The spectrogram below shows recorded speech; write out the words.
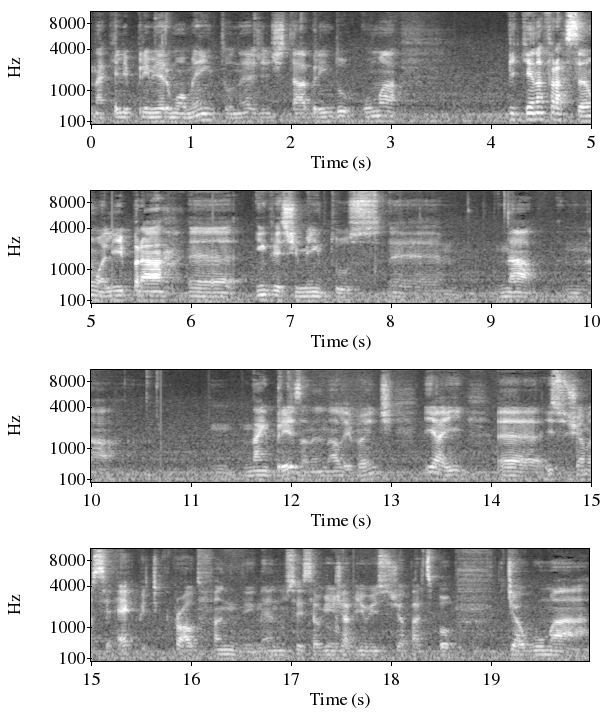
naquele primeiro momento, né, a gente está abrindo uma pequena fração ali para é, investimentos é, na, na, na, empresa, né, na Levante, e aí é, isso chama-se Equity Crowdfunding, né? não sei se alguém já viu isso, já participou de alguma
